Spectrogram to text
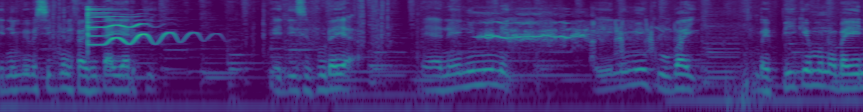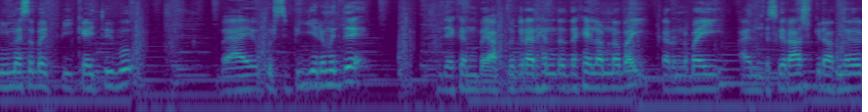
এনিমি ভাই সিগন্যাল পাইছি তাই আর কি এই দিছি ফুড়াইয়া ভাই এনিমি নেই এনিমি কু ভাই ভাই পি কে মনে ভাই এনিমি আছে ভাই পি কাই তুইব ভাই আয় করছি পিকের মধ্যে দেখেন ভাই আপনাকে আর হ্যান্ডা দেখাইলাম না ভাই কারণ ভাই আমি আজকে রাশ করে আপনাদের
